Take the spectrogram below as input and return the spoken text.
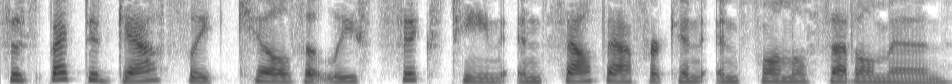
Suspected gas leak kills at least 16 in South African informal settlement.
